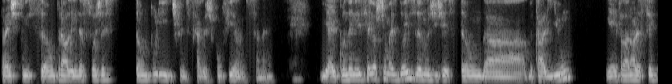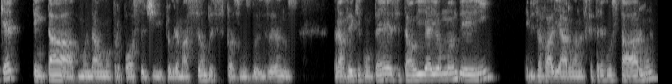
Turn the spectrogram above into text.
para a instituição para além da sua gestão política, nesses cargos de confiança, né? E aí, quando a Inês saiu, eu tinha mais dois anos de gestão da, do Calil, e aí falaram, olha, você quer tentar mandar uma proposta de programação para esses próximos dois anos para ver o que acontece e tal. E aí eu mandei, eles avaliaram lá na secretaria, gostaram,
